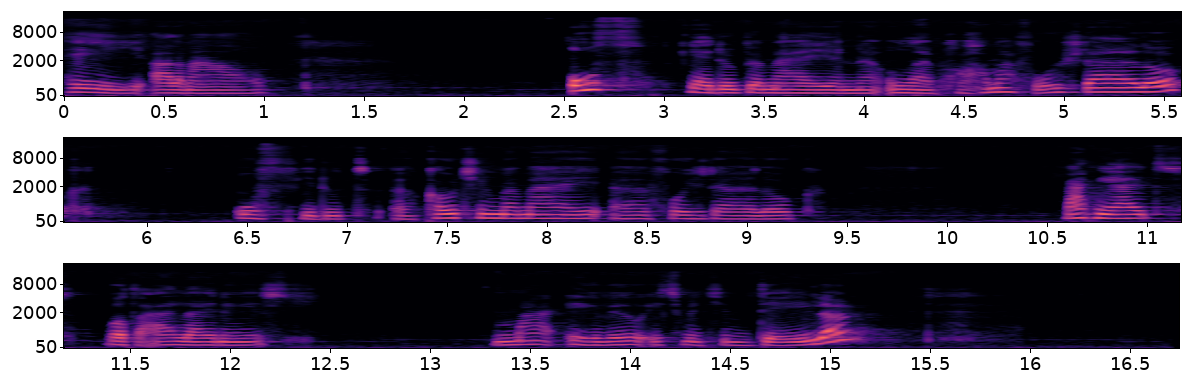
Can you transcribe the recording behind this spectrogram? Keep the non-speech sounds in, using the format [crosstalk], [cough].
Hey allemaal. Of jij doet bij mij een eh, online programma Voice Dialogue. Of je doet uh, coaching bij mij uh, Voice Dialogue. Maakt niet uit wat de aanleiding is. Maar ik wil iets met je delen.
